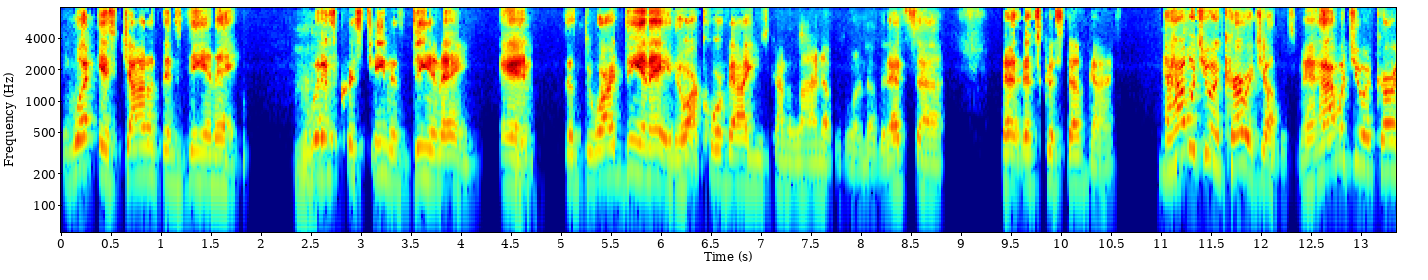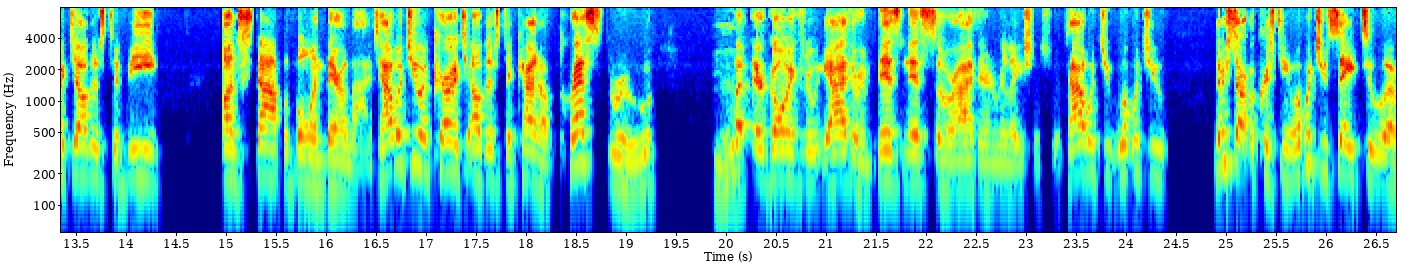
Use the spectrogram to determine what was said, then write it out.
what is Jonathan's DNA? Mhm. What is Christina's DNA? And the, do our DNA, do our core values kind of line up with one another? That's uh, that that's good stuff, guys. How would you encourage others, man? How would you encourage others to be unstoppable in their lives? How would you encourage others to kind of press through Mhm. what they're going through, either in business or either in relationships? How would you? What would you? Let me start with Christine. What would you say to a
